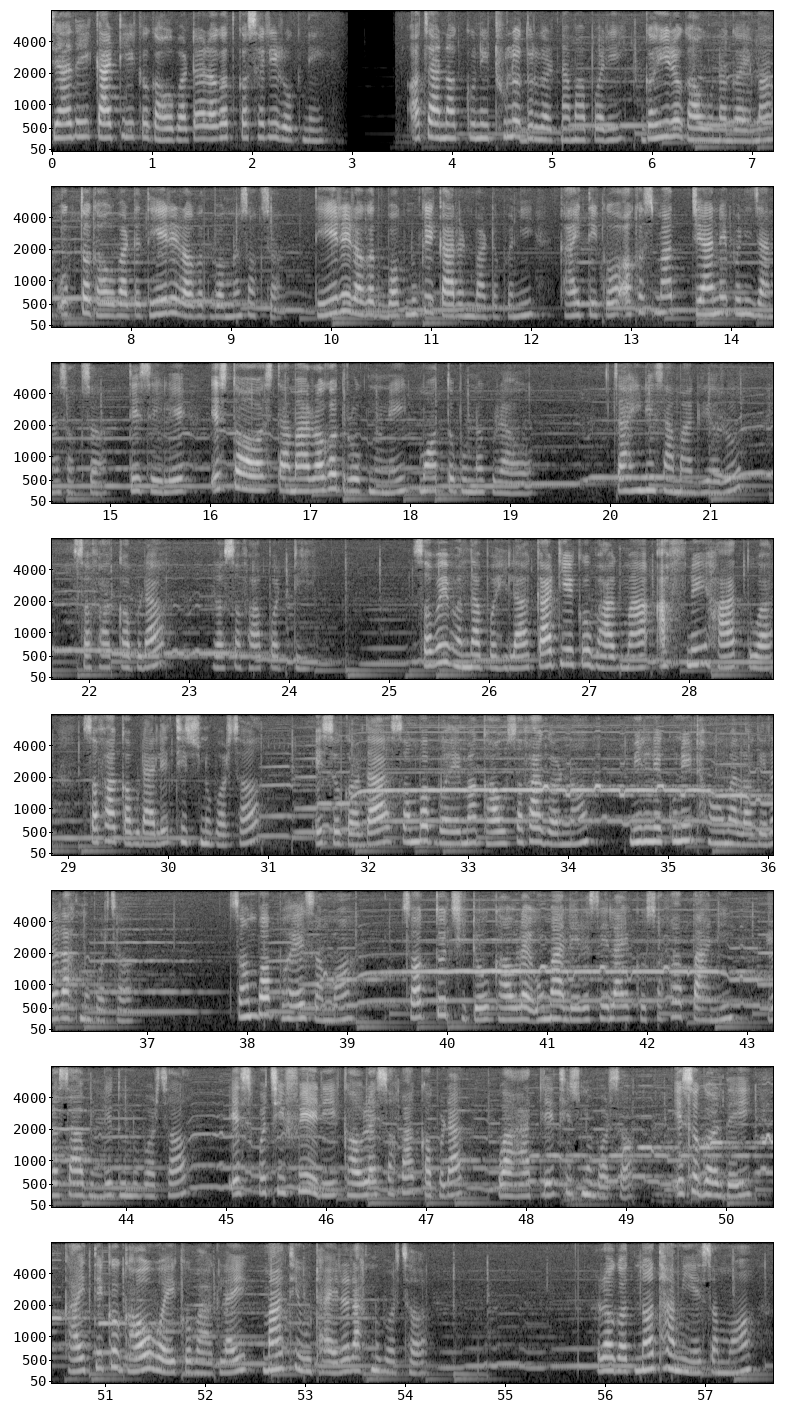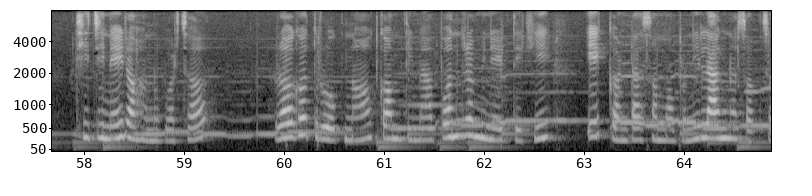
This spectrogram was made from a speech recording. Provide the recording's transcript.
ज्यादै काटिएको घाउबाट रगत कसरी रोक्ने? अचानक कुनै ठुलो दुर्घटनामा परि गहिरो घाउ हुन गएमा उक्त घाउबाट धेरै रगत बग्न सक्छ। धेरै रगत बग्नुकै कारणबाट पनि घाइतेको अकस्मात ज्यानै पनि जान सक्छ। त्यसैले यस्तो अवस्थामा रगत रोक्नु नै महत्त्वपूर्ण कुरा हो। चाहिने सामग्रीहरू सफा कपडा र सफा पट्टी। सबैभन्दा पहिला काटिएको भागमा आफ्नै हात वा सफा कपडाले थिच्नुपर्छ। यसो गर्दा सम्भव भएमा घाउ सफा गर्न मिल्ने कुनै ठाउँमा लगेर राख्नुपर्छ। सम्भव भएसम्म सक्दो छिटो घाउलाई उमालेर सेलाएको सफा पानी र साबुनले धुनुपर्छ। यसपछि फेरि घाउलाई सफा कपडा वा हातले थिच्नुपर्छ। यसो गर्दै घाइतेको घाउ भएको भागलाई माथि उठाएर राख्नुपर्छ। रगत नथामिएसम्म थिचि नै रहनुपर्छ। रगत रोक्न कम्तीमा पन्ध्र मिनटदेखि एक घन्टासम्म पनि लाग्न सक्छ।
